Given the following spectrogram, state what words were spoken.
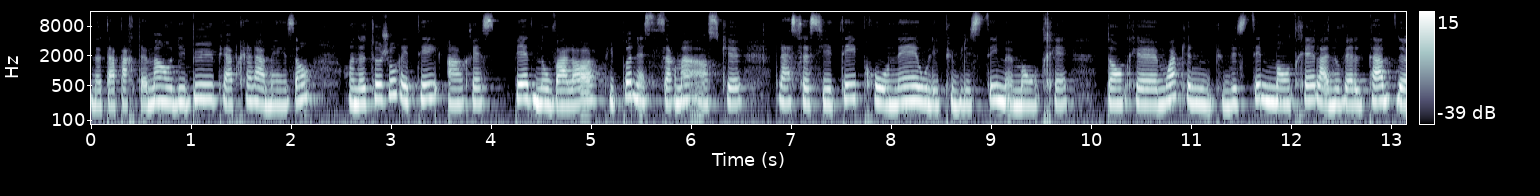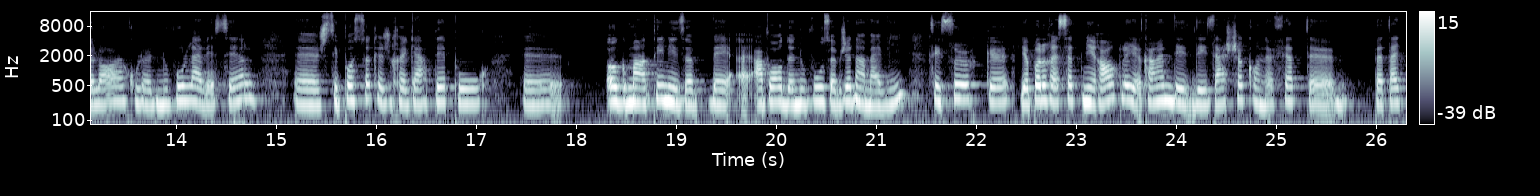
notre, appartement au début, puis après la maison, on a toujours été en respect de nos valeurs, puis pas nécessairement en ce que la société prônait ou les publicités me montraient. Donc, euh, moi, qu'une publicité me montrait la nouvelle table de l'heure ou le nouveau lave-vaisselle, euh, c'est pas ça que je regardais pour euh, augmenter mes ben, avoir de nouveaux objets dans ma vie. C'est sûr qu'il n'y a pas de recette miracle. Il y a quand même des, achats qu'on a fait euh, peut-être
